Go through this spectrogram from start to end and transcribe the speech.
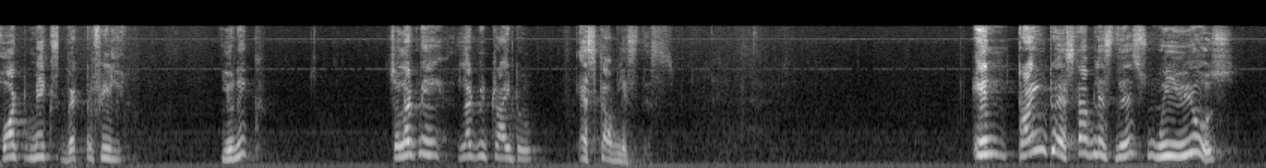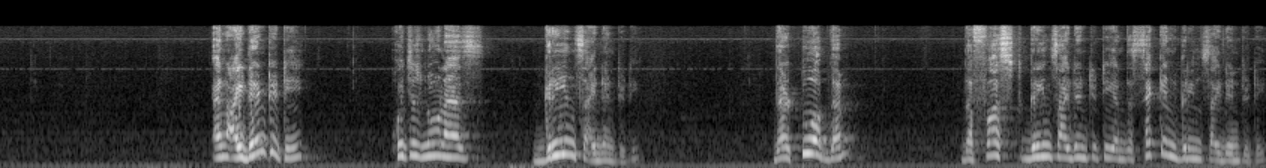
What makes vector field unique? So, let me let me try to establish this. In trying to establish this, we use an identity which is known as Green's identity. There are two of them, the first Green's identity and the second Green's identity.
